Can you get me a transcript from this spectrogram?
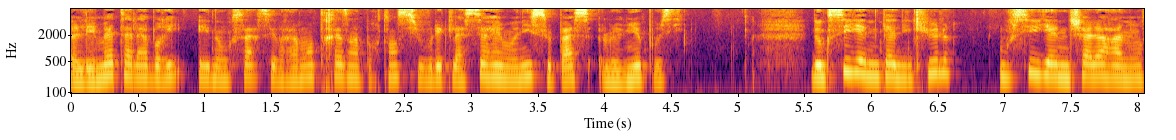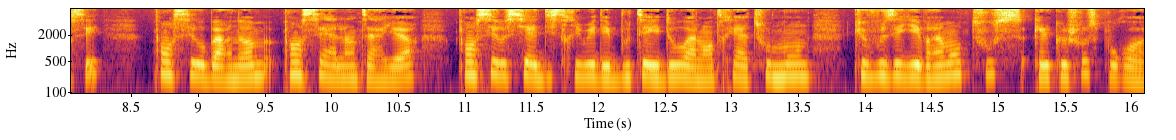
euh, les mettre à l'abri et donc ça c'est vraiment très important si vous voulez que la cérémonie se passe le mieux possible. Donc s'il y a une canicule, ou s'il y a une chaleur annoncée, pensez au barnum, pensez à l'intérieur, pensez aussi à distribuer des bouteilles d'eau à l'entrée à tout le monde, que vous ayez vraiment tous quelque chose pour euh,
